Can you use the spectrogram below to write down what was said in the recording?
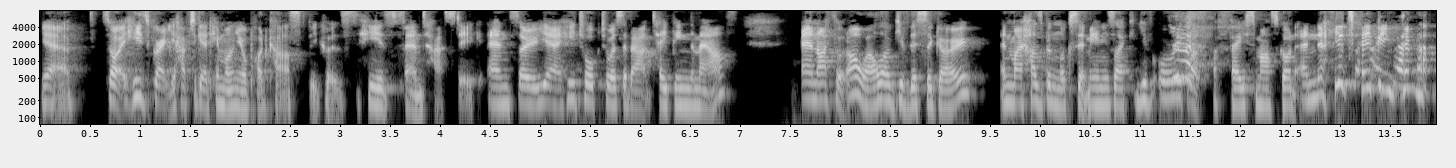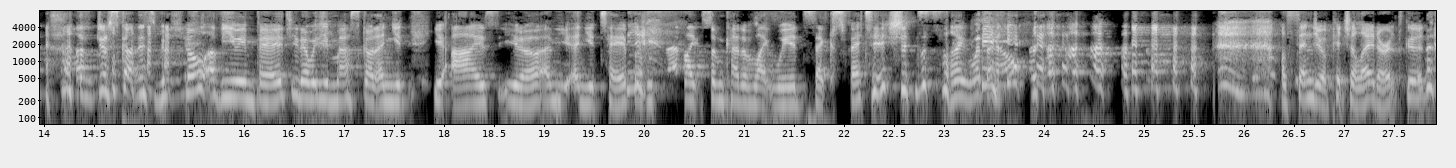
Yeah. So he's great. You have to get him on your podcast because he is fantastic. And so, yeah, he talked to us about taping the mouth. And I thought, oh, well, I'll give this a go. And my husband looks at me and he's like, You've already yeah. got a face mask on and now you're taping them. I've just got this visual of you in bed, you know, with your mask on and your, your eyes, you know, and, you, and your tape. Yeah. You like some kind of like weird sex fetish. It's just like, what the hell? I'll send you a picture later. It's good. but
